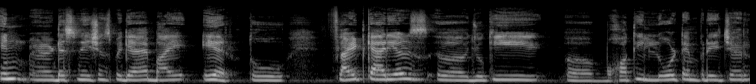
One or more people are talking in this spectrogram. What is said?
इन डेस्टिनेशंस पे गया है बाय एयर तो फ़्लाइट कैरियर्स जो कि बहुत ही लो टेम्परेचर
